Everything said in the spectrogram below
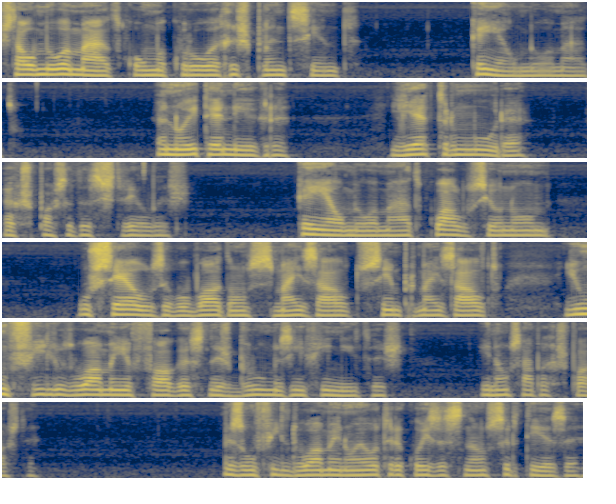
está o meu amado com uma coroa resplandecente. Quem é o meu amado? A noite é negra e é tremura a resposta das estrelas. Quem é o meu amado? Qual o seu nome? Os céus abobodam-se mais alto, sempre mais alto, e um filho do homem afoga-se nas brumas infinitas e não sabe a resposta. Mas um filho do homem não é outra coisa senão certeza,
